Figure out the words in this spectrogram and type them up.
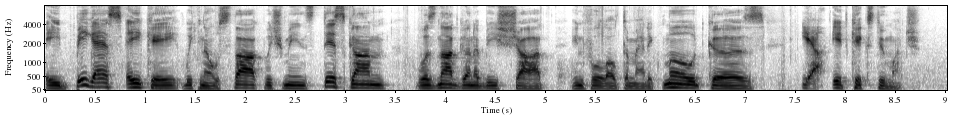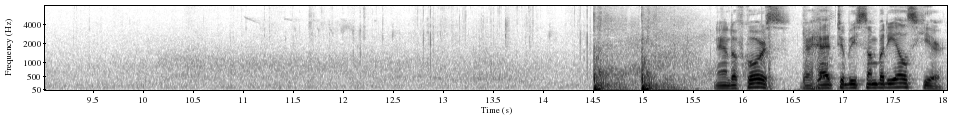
a big ass AK with no stock, which means this gun was not gonna be shot in full automatic mode, cause yeah, it kicks too much. And of course, there had to be somebody else here.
